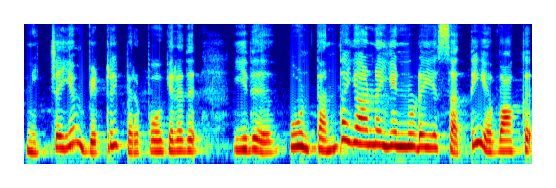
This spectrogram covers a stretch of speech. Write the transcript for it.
நிச்சயம் வெற்றி பெறப்போகிறது இது உன் தந்தையான என்னுடைய சத்திய வாக்கு.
